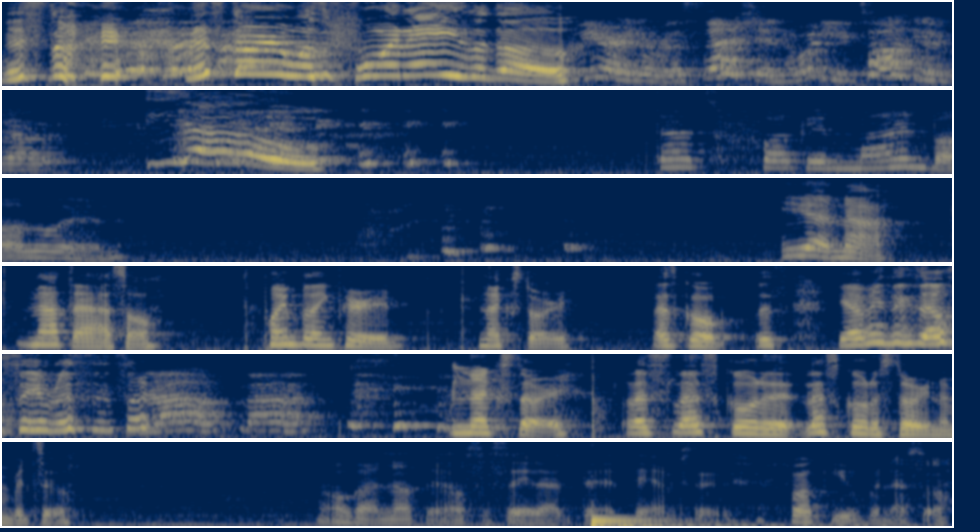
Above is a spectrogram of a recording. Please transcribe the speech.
This story this story was four days ago. We are in a recession. What are you talking about? Yo That's fucking mind boggling. Yeah, nah. Not the asshole. Point blank period. Next story. Let's go. Let's you have anything else to say this story? No, nah. Next story. Let's let's go to let's go to story number two. I don't got nothing else to say that, that damn thing. Fuck you, Vanessa.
